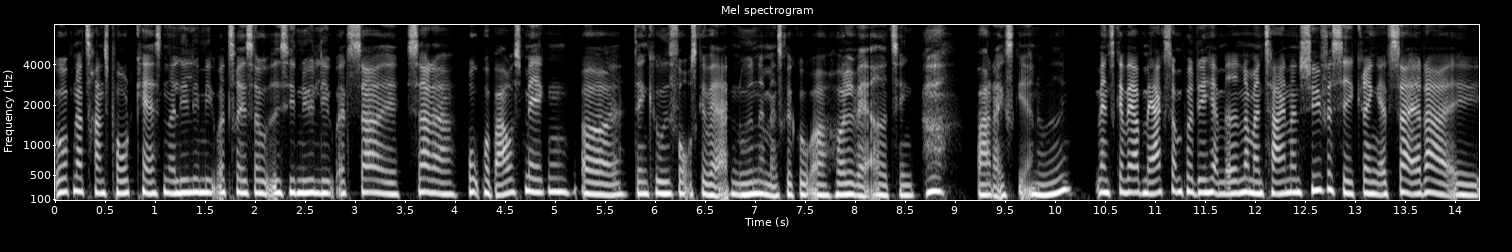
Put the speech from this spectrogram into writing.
åbner transportkassen, og lille Miv træsser ud i sit nye liv, at så, øh, så er der ro på bagsmækken, og den kan udforske verden, uden at man skal gå og holde vejret og tænke, oh, bare der ikke sker noget, ikke? Man skal være opmærksom på det her med, når man tegner en sygeforsikring, at så er der øh,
